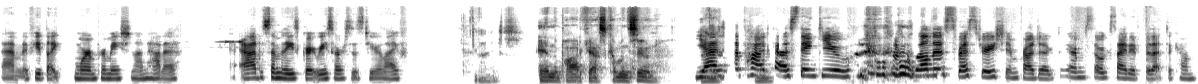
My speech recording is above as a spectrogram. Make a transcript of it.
Um, if you'd like more information on how to add some of these great resources to your life. Nice. And the podcast coming soon. Yes, the podcast. Thank you. Wellness Restoration Project. I'm so excited for that to come.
